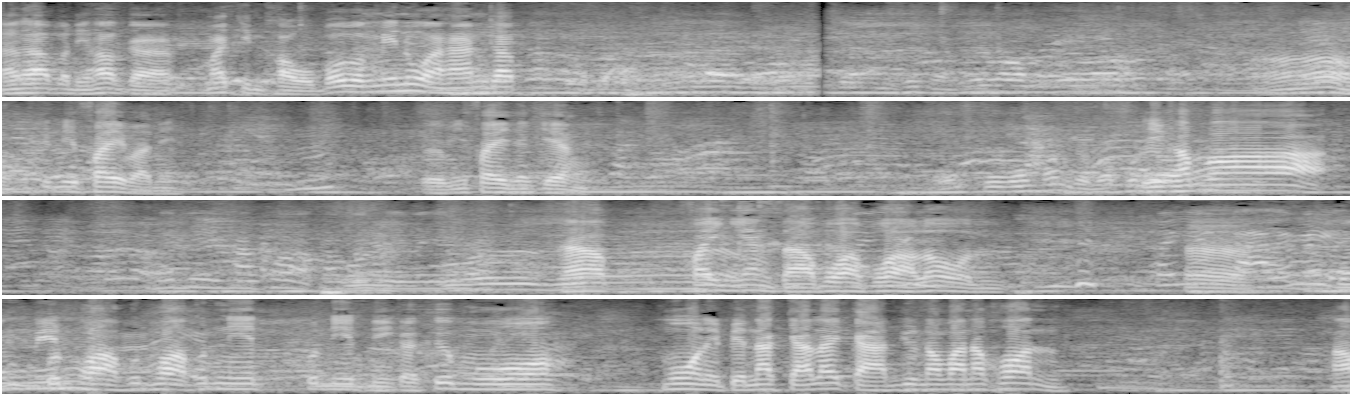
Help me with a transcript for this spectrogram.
นะครับวันนี้เฮาก็มากินข้าวเพราะว่าเมนูอาหารครับอ๋อมันจะมีไฟป่ะนี่เออมีไฟจังแกงดีครับพ่อสวัสดีครับพ่อครับสวัสดีสวัสดีครับ ไฟแง่งตาพ่อพ่อเราไปกินปลาแล้วไม่เห็นคุณพ่อคุณพ่อคุณนิดคุณนิดนี่ก็คือหมัวมัวนี่เป็นนักจัดรายการอยู่นวนครเอา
